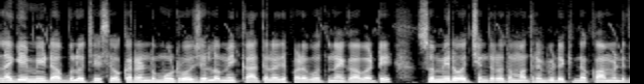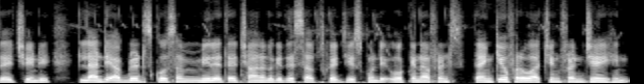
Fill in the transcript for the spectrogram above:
అలాగే మీ డబ్బులు వచ్చేసి ఒక రెండు మూడు రోజుల్లో మీ ఖాతాలో అయితే పడబోతున్నాయి కాబట్టి సో మీరు వచ్చిన తర్వాత మాత్రం వీడియో కింద కామెంట్ అయితే చేయండి. ఇలాంటి అప్డేట్స్ కోసం మీరైతే ఛానల్కి అయితే సబ్స్క్రైబ్ చేసుకోండి. ఓకేనా friends? Thank you for watching friend జై హింద్.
